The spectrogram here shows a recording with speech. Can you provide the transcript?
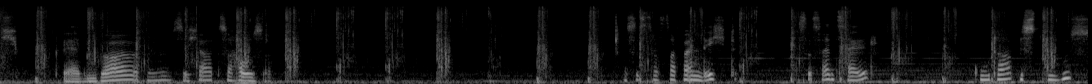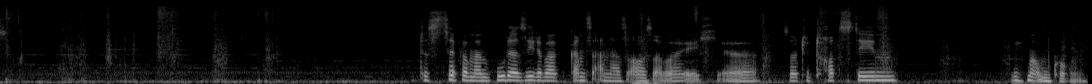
Ich wäre lieber äh, sicher zu Hause. Was ist das da für ein Licht? Ist das ein Zelt? Guter, bist du's? Das von meinem Bruder sieht aber ganz anders aus, aber ich äh, sollte trotzdem mich mal umgucken.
